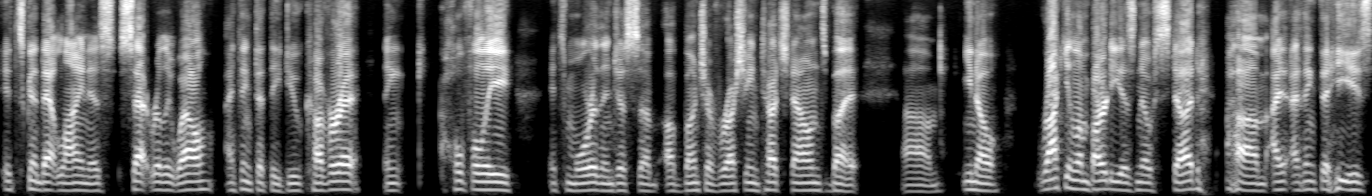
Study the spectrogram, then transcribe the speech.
it's good that line is set really well. I think that they do cover it. I think hopefully – it's more than just a, a bunch of rushing touchdowns, but um, you know, Rocky Lombardi is no stud. Um, I, I, think that he's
